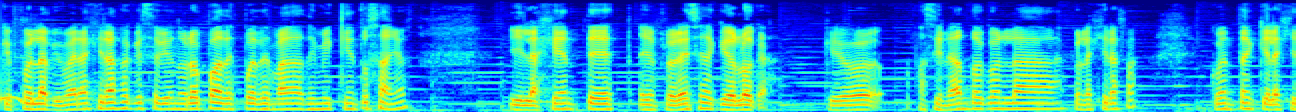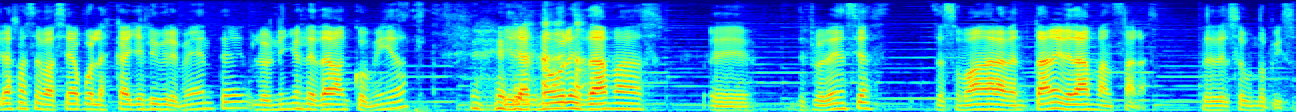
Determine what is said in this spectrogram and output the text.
que fue la primera jirafa que se vio en Europa después de más de 1500 años. Y la gente en Florencia quedó loca, quedó fascinando con la, con la jirafa. Cuentan que la jirafa se paseaba por las calles libremente, los niños le daban comida y las nobles damas eh, de Florencia se asomaban a la ventana y le daban manzanas desde el segundo piso.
